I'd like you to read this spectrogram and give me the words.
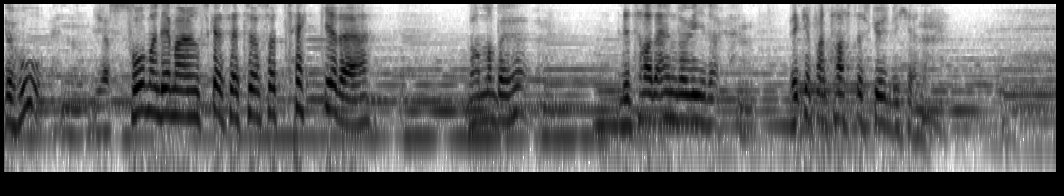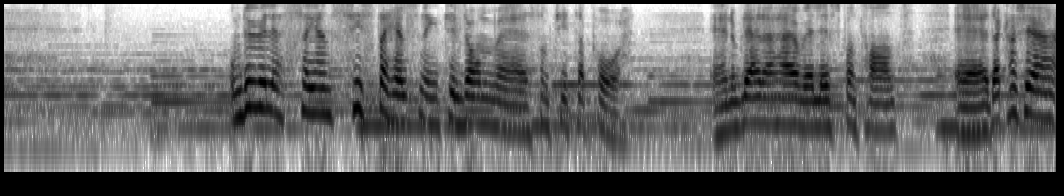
behovet. Mm, yes. Får man det man önskar sig så, täcker det vad man behöver. Det tar det ändå vidare. Vilken fantastisk Gud vi känner. Om du vill säga en sista hälsning till dem eh, som tittar på. Eh, nu blir det här väldigt spontant. Eh, där kanske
